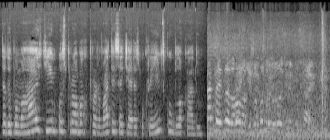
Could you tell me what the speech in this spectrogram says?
та допомагають їм у спробах прорватися через українську блокаду. –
